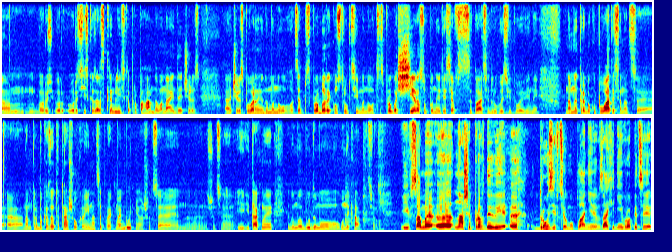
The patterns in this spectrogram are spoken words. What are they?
ем, російська зараз кремлівська пропаганда. Вона йде через, е, через повернення до минулого. Це спроба реконструкції минулого. Це спроба ще раз опинитися в ситуації Другої світової війни. Нам не треба купуватися на це. е, Нам треба казати так, що Україна це проект майбутнього, що це, е, що це і, і так ми, я думаю, будемо уникати цього. І саме е, наші правдиві е, друзі в цьому плані в Західній Європі це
